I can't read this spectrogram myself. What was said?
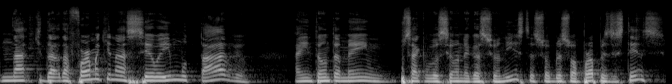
na, que da, da forma que nasceu é imutável, aí então também, sabe que você é um negacionista sobre a sua própria existência?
